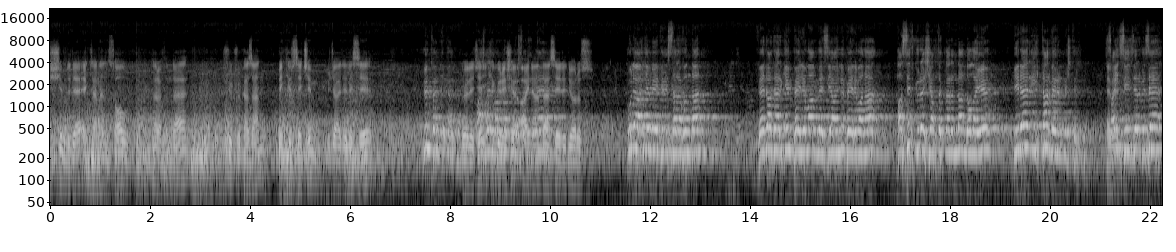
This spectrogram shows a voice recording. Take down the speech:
Şimdi de ekranın sol tarafında Şükrü Kazan, Bekir Seçim mücadelesi. Böylece iki güreşi aynı anda seyrediyoruz. Kule Hakem Heyetiniz tarafından Vedat Ergin Pehlivan ve Ziya Ünlü Pehlivan'a pasif güreş yaptıklarından dolayı birer ihtar verilmiştir. Evet. Sayın seyircilerimize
